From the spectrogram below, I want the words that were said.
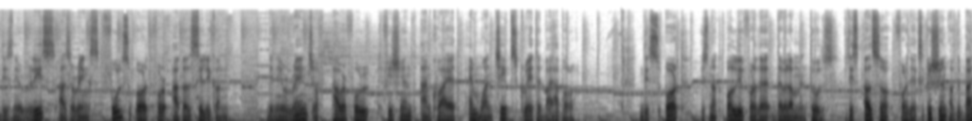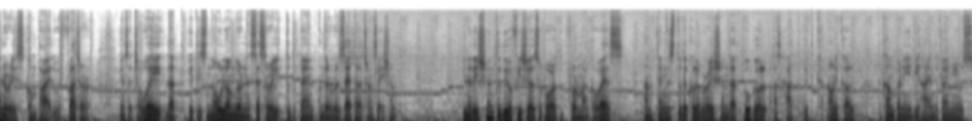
This new release also brings full support for Apple Silicon, the new range of powerful, efficient and quiet M1 chips created by Apple. This support is not only for the development tools, it is also for the execution of the binaries compiled with Flutter in such a way that it is no longer necessary to depend on the Rosetta translation. In addition to the official support for macOS, and thanks to the collaboration that Google has had with Canonical, the company behind the famous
